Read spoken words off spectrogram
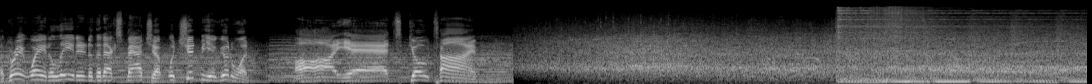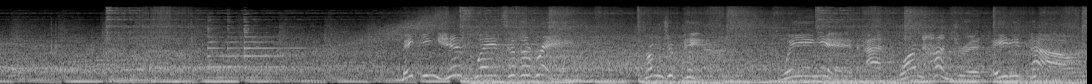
A great way to lead into the next matchup, which should be a good one. Ah, yeah, it's go time. Making his way to the ring from Japan, weighing in at 180 pounds,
